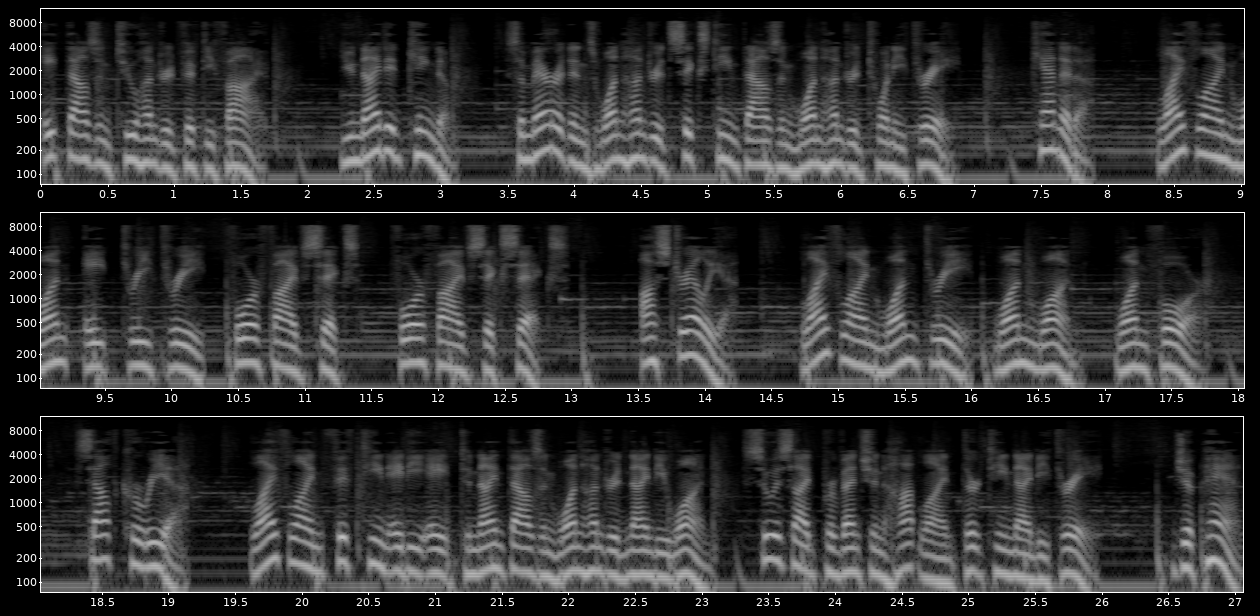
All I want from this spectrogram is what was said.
8255. United Kingdom. Samaritans 116123. Canada. Lifeline 1-833-456-4566. Australia. Lifeline 131114. South Korea. Lifeline 1588 to 9191, Suicide Prevention Hotline 1393. Japan.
